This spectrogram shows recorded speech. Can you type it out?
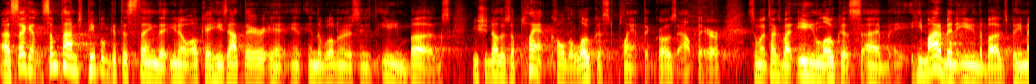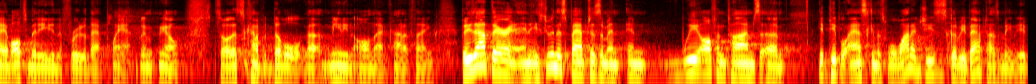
Uh, second, sometimes people get this thing that, you know, okay, he's out there in, in, in, the wilderness and he's eating bugs. You should know there's a plant called a locust plant that grows out there. So when it talks about eating locusts, um, he might have been eating the bugs, but he may have also been eating the fruit of that plant. And, you know, so that's kind of a double uh, meaning on that kind of thing. But he's out there and, and he's doing this baptism, and, and we oftentimes. Um, get people asking us, well, why did Jesus go to be baptized? I mean, if,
